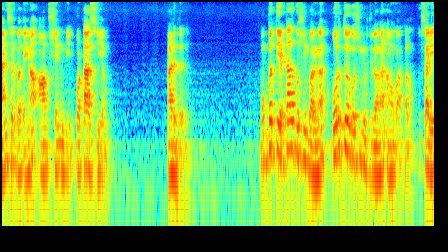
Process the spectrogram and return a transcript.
ஆன்சர் பார்த்தீங்கன்னா ஆப்ஷன் பி பொட்டாசியம். அடுத்தது முப்பத்தி எட்டாவது கொஸ்டின் பாருங்க. பொருத்துவ கொஸ்டின் கொடுத்துருக்காங்க நம்ம பார்க்கலாம். சரி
